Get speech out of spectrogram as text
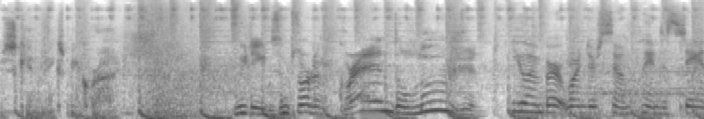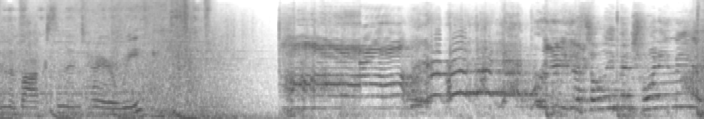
Your skin makes me cry. We need some sort of grand illusion. You and Burt Wonderstone plan to stay in the box an entire week? I can't breathe. It's only been 20 minutes.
